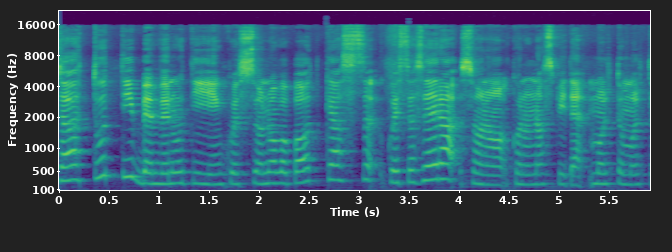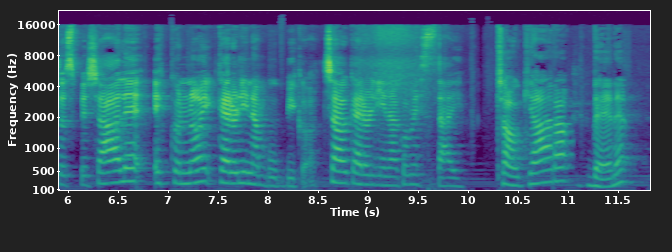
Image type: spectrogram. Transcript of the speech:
Ciao a tutti, benvenuti in questo nuovo podcast. Questa sera sono con un ospite molto molto speciale e con noi Carolina Bubbico. Ciao Carolina, come stai? Ciao Chiara, bene,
